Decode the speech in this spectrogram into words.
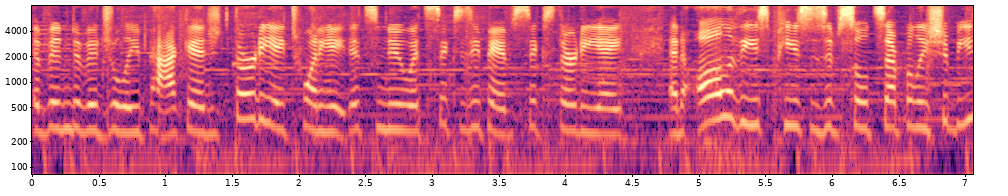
of individually packaged. 38.28. It's new. It's six easy pay of 6.38. And all of these pieces, if sold separately, should be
